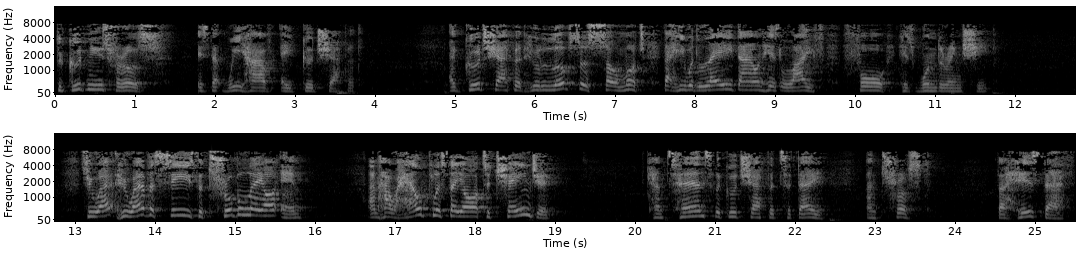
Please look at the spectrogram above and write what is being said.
The good news for us is that we have a good shepherd. A good shepherd who loves us so much that he would lay down his life for his wandering sheep. So whoever sees the trouble they are in and how helpless they are to change it can turn to the good shepherd today and trust that his death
